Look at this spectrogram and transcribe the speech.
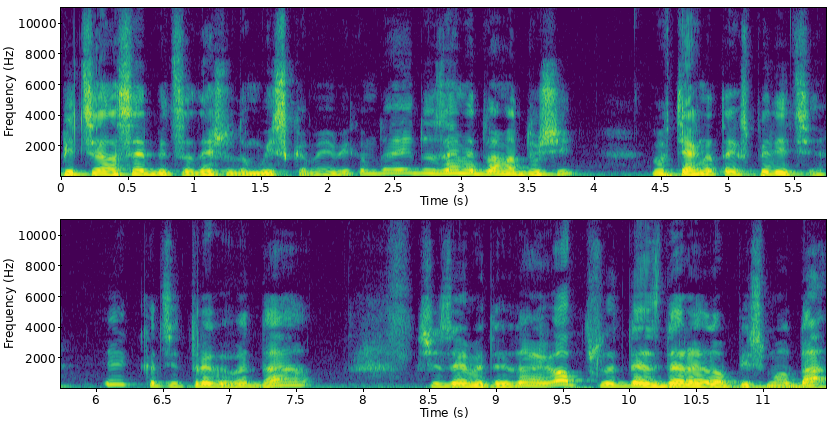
пи цяла седмица нещо да му искаме. И викам, дай да вземе двама души в тяхната експедиция. И като си тръгваме, да, ще вземете, да, и оп, след 10 дена едно писмо, да,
